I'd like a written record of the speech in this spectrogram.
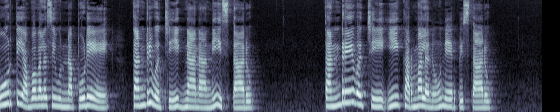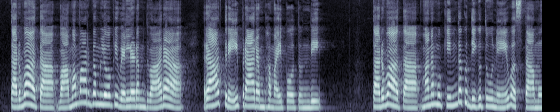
పూర్తి అవ్వవలసి ఉన్నప్పుడే తండ్రి వచ్చి జ్ఞానాన్ని ఇస్తారు. తండ్రే వచ్చి ఈ కర్మలను నేర్పిస్తారు. తర్వాత వామమార్గంలోకి వెళ్ళడం ద్వారా రాత్రి ప్రారంభమైపోతుంది. తర్వాత మనము కిందకు దిగుతూనే వస్తాము.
